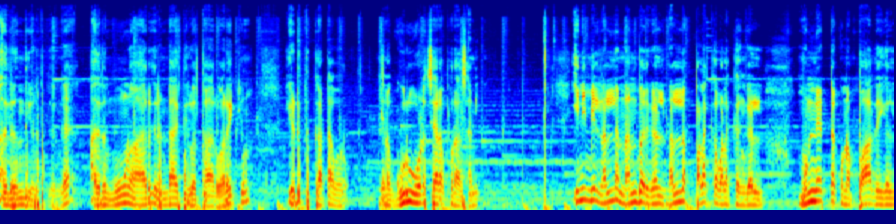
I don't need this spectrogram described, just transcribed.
அதுலேருந்து எடுத்துக்கோங்க. அதில் மூணு ஆறு ரெண்டாயிரத்தி இருபத்தாறு வரைக்கும் எடுத்துக்காட்டாக வரும். ஏன்னா குருவோட சேரப்புறா சனி. இனிமேல் நல்ல நண்பர்கள் நல்ல பழக்க வழக்கங்கள் முன்னேற்ற குண பாதைகள்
